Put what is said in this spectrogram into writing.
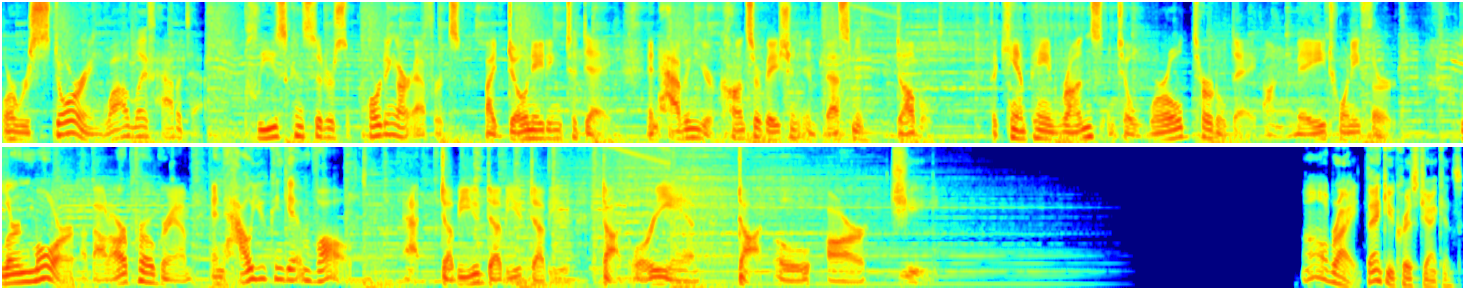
or restoring wildlife habitat, please consider supporting our efforts by donating today and having your conservation investment doubled. The campaign runs until World Turtle Day on May 23rd. Learn more about our program and how you can get involved at www.orianne.org. All right. Thank you, Chris Jenkins.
